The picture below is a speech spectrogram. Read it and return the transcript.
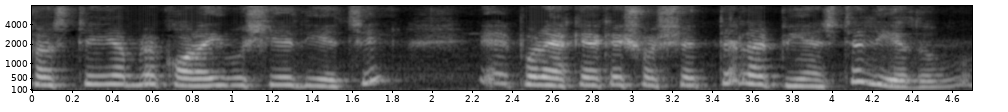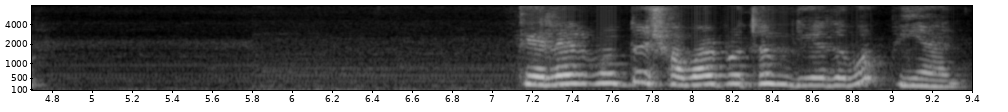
ফার্স্টেই আমরা কড়াই বসিয়ে দিয়েছি। এরপর একে একে সর্ষের তেল আর পেঁয়াজটা দিয়ে দেবো। তেলের মধ্যে সবার প্রথম দিয়ে দেবো পেঁয়াজ।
